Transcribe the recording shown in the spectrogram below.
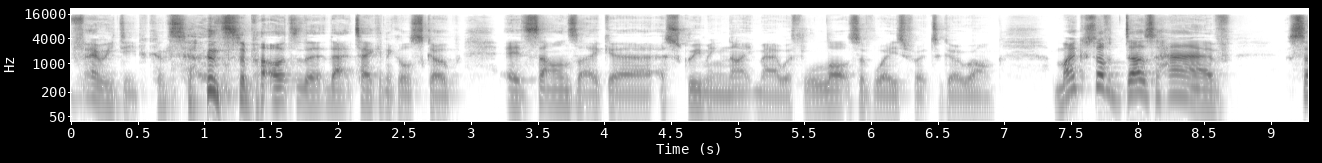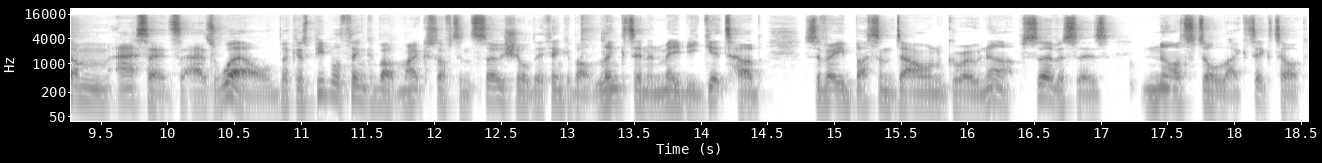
very deep concerns about the, that technical scope. It sounds like a, a, screaming nightmare with lots of ways for it to go wrong. Microsoft does have some assets as well because people think about Microsoft and social, they think about LinkedIn and maybe GitHub. So very buttoned down, grown up services, not at all like TikTok.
